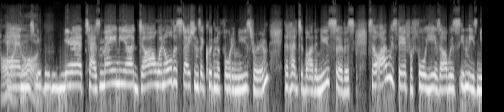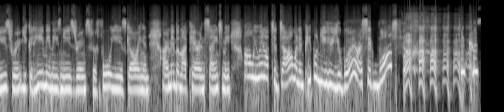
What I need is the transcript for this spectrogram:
Oh my and God. yeah, Tasmania, Darwin, all the stations that couldn't afford a newsroom that had to buy the news service. So I was there for four years. I was in these newsrooms. You could hear me in these newsrooms for four years going. And I remember my parents saying to me, "Oh, we went up to Darwin and people knew who you were." I said, "What?" because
